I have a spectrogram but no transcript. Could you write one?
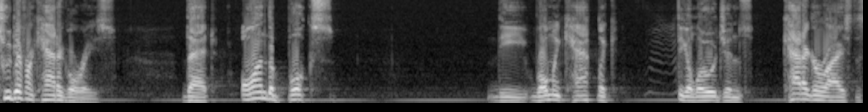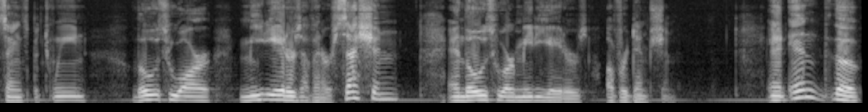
two different categories that on the books the Roman Catholic theologians categorize the saints between those who are mediators of intercession, and those who are mediators of redemption. And in the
